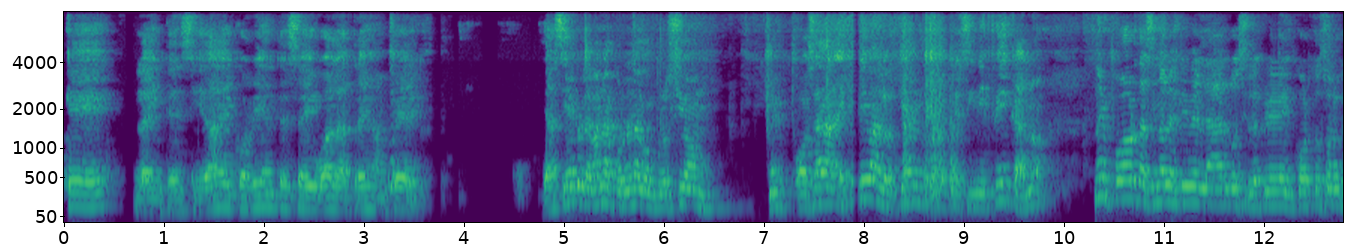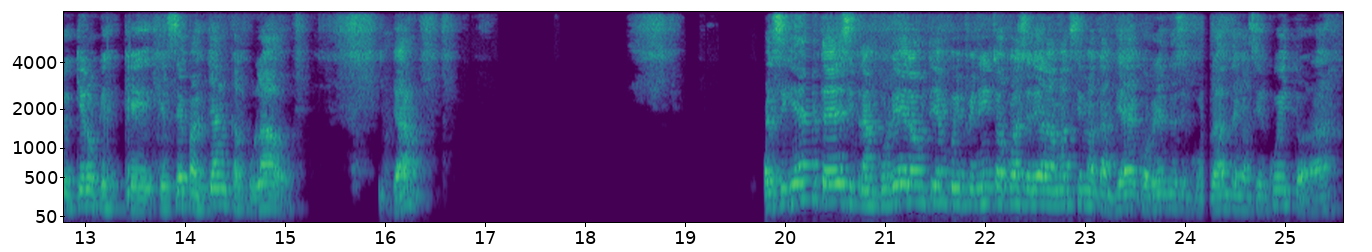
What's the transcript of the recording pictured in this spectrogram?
que la intensidad de corriente sea igual a 3 amperes. Ya siempre le van a poner una conclusión. O sea, escriban lo que, lo que significa, ¿no? No importa si no lo escriben largo, si lo escriben corto, solo que quiero que, que, que sepan que han calculado. ¿Ya? El siguiente es, si transcurriera un tiempo infinito, ¿cuál sería la máxima cantidad de corriente circulante en el circuito? ¿verdad?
